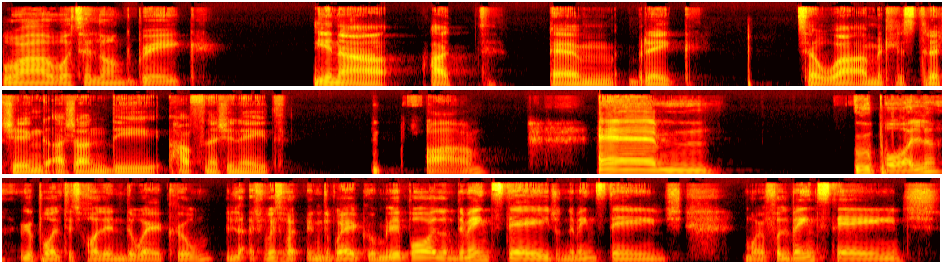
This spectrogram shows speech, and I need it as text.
Wow, what a long break. Jina ħat um, break sewa għamit l-stretching għax għandi ħafna xinejt. Um, RuPaul, RuPaul tidħol in the workroom. In the workroom. RuPaul on the main stage, on the main stage. More full main stage.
